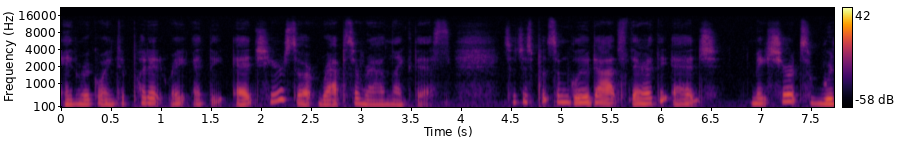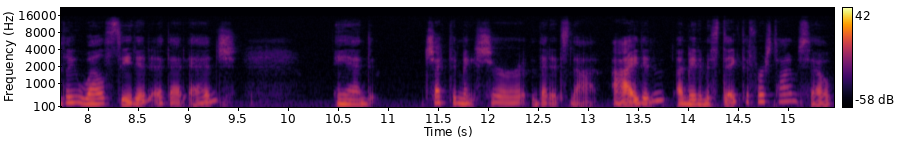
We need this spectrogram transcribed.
and we're going to put it right at the edge here so it wraps around like this. So just put some glue dots there at the edge. Make sure it's really well seated at that edge and check to make sure that it's not. I didn't. I made a mistake the first time, so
